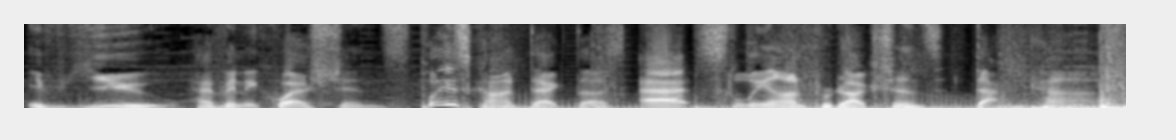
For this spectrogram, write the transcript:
If you have any questions, please contact us at sleonproductions.com.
